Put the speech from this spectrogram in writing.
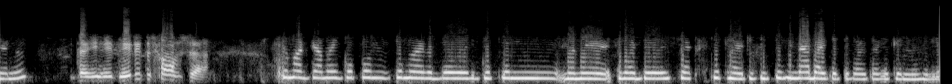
জানো এই- এটাই তো সমস্যা। তোমার জামাই গোপন তোমার বউয়ের গোপন মানে তোমার বউয়ের সেক্স কোথায়? তুমি না বাই করতে পারো তাহলে কেন হলো?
